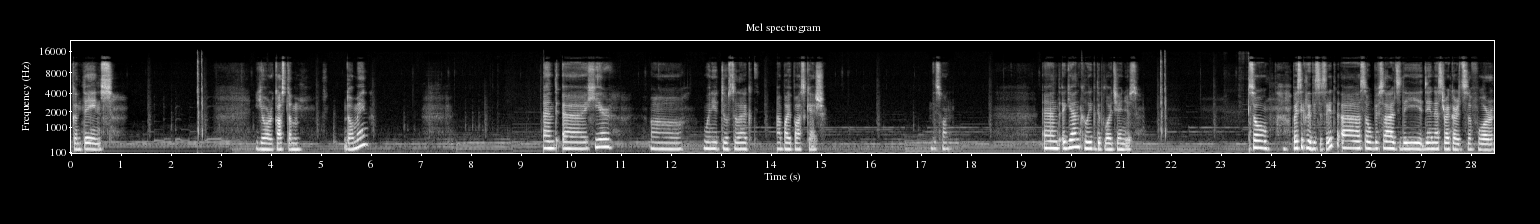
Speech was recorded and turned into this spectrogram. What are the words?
contains your custom domain. And uh, here uh, we need to select a bypass cache. This one. And again click deploy changes. So basically this is it. Uh, so besides the DNS records for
